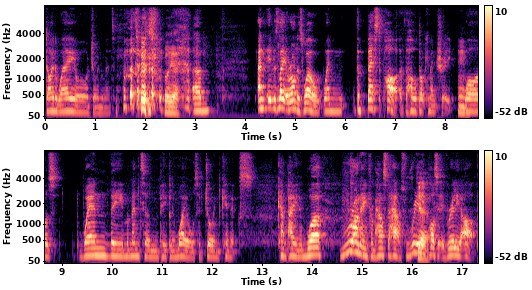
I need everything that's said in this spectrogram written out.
died away or joined momentum. well, yeah, and it was later on as well when the best part of the whole documentary Hmm. was when the momentum people in Wales had joined Kinnock's campaign and were running from house to house, really Yeah. positive, really up.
